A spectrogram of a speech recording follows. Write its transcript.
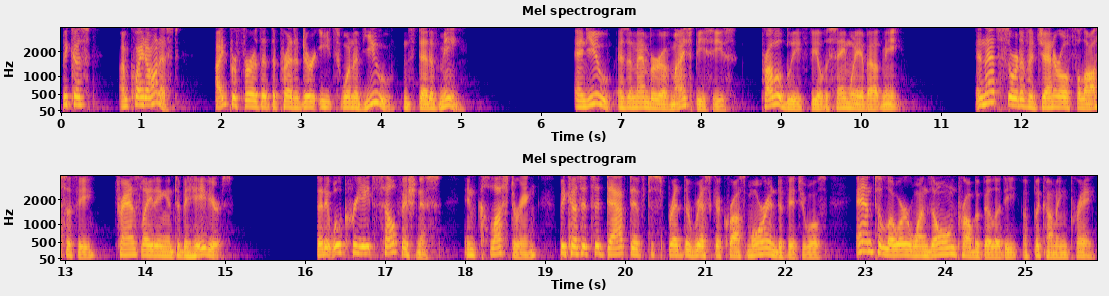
because I'm quite honest. I'd prefer that the predator eats one of you instead of me. And you, as a member of my species, probably feel the same way about me. And that's sort of a general philosophy translating into behaviors. That it will create selfishness in clustering because it's adaptive to spread the risk across more individuals and to lower one's own probability of becoming prey.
